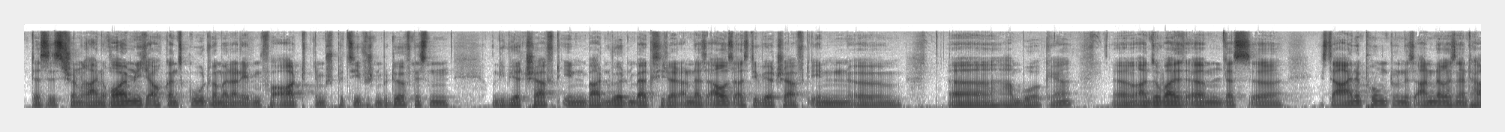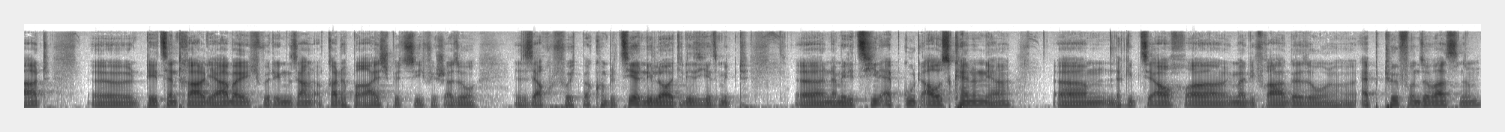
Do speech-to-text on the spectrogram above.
Das ist schon rein räumlich auch ganz gut, weil man dann eben vor Ort den spezifischen Bedürfnissen und die Wirtschaft in Baden-Württemberg sieht halt anders aus als die Wirtschaft in äh, äh, Hamburg. Ja? Äh, also ähm, das äh, ist der eine Punkt und das andere ist in der Tat äh, dezentral, ja, aber ich würde eben sagen, auch gerade auch bereichsspezifisch. Also es ist auch furchtbar kompliziert und die Leute, die sich jetzt mit äh, einer Medizin-App gut auskennen, ja, ähm, da gibt es ja auch immer die Frage, so App-TÜV und sowas, ne?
